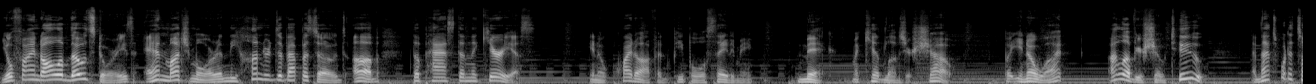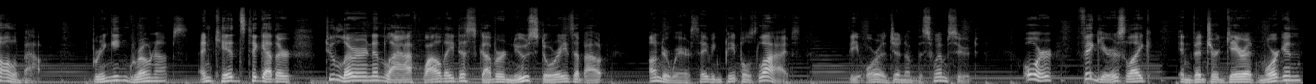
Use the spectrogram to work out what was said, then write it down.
You'll find all of those stories and much more in the hundreds of episodes of The Past and the Curious. You know, quite often people will say to me, Mick, my kid loves your show. But you know what? I love your show too. And that's what it's all about bringing grown ups and kids together to learn and laugh while they discover new stories about underwear saving people's lives, the origin of the swimsuit, or figures like inventor Garrett Morgan,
